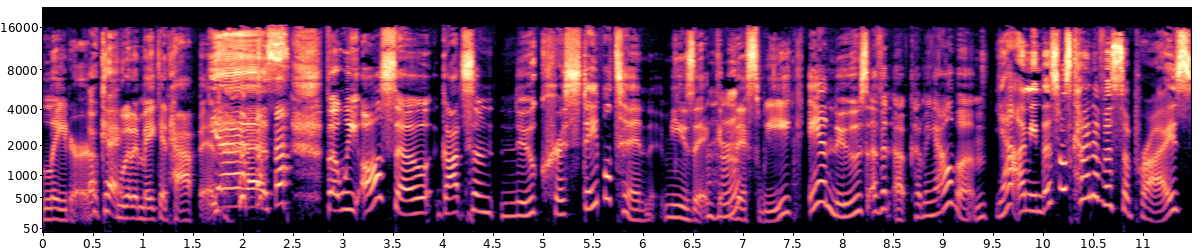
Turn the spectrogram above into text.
later. Okay. I'm going to make it happen. Yes. but we also got some new Chris Stapleton music mm-hmm. this week and news of an upcoming album. Yeah, I mean, this was kind of a surprise.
